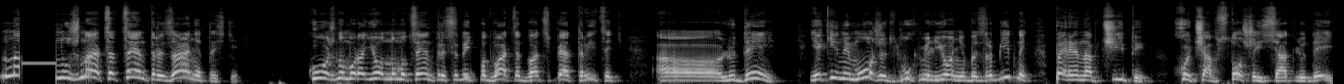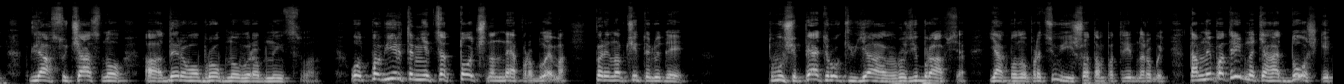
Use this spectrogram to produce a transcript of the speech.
на нужна це центри зайнятості. В кожному районному центрі сидить по 20, 25, 30 а, людей, які не можуть з 2 мільйонів безробітних перенавчити хоча б 160 людей для сучасного а, деревообробного виробництва. От повірте мені, це точно не проблема перенавчити людей. Тому що 5 років я розібрався, як воно працює і що там потрібно робити. Там не потрібно тягати дошки,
